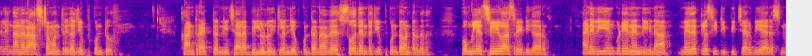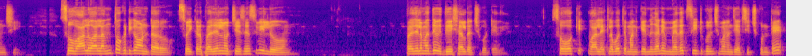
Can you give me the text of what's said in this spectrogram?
తెలంగాణ రాష్ట్ర మంత్రిగా చెప్పుకుంటూ. కాంట్రాక్టర్ని చాలా బిల్లులు ఇట్లని చెప్పుకుంటాను. అదే సోది ఎంత చెప్పుకుంటూ ఉంటారు కదా. పొంగులేటి శ్రీనివాసరెడ్డి గారు. ఆయన వియ్యంకుడేనండి ఈయన. మెదక్లో సీట్ ఇప్పించారు బీఆర్ఎస్ నుంచి. సో వాళ్ళు వాళ్ళంతా ఒకటిగా ఉంటారు. సో ఇక్కడ ప్రజలను వచ్చేసేసి వీళ్ళు ప్రజల మధ్య విద్వేషాలు రెచ్చగొట్టేది. సో ఓకే వాళ్ళు ఎట్లా పోతే మనకి ఎందుకని మెదక్ సీట్ గురించి మనం చర్చించుకుంటే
